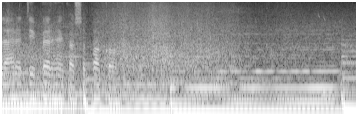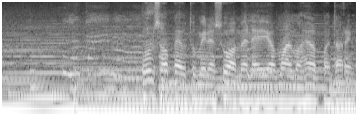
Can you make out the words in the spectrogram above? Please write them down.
lähdettiin perheen kanssa pakoon. Sopeutuminen Suomeen ei ole maailman helpoin tarina.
